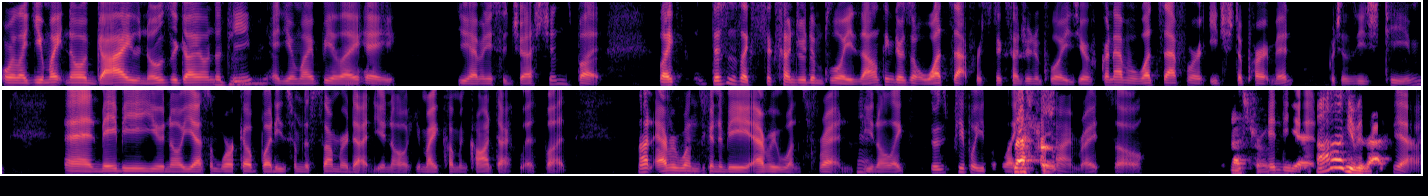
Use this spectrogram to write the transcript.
or like you might know a guy who knows a guy on the Mhm. team, and you might be like, "Hey, do you have any suggestions?" But like this is like 600 employees. I don't think there's a WhatsApp for 600 employees. You're gonna have a WhatsApp for each department, which is each team, and maybe you know you have some workout buddies from the summer that you know you might come in contact with, but. Not everyone's gonna be everyone's friend. Yeah. You know, like there's people you don't like That's true. time, right? So That's true. in the end, I'll give you that. yeah,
